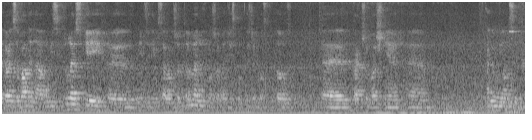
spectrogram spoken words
e, realizowane na ulicy Królewskiej, między innymi salon dżentelmenów. Można będzie spotkać rekonstruktorów, także właśnie animujących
